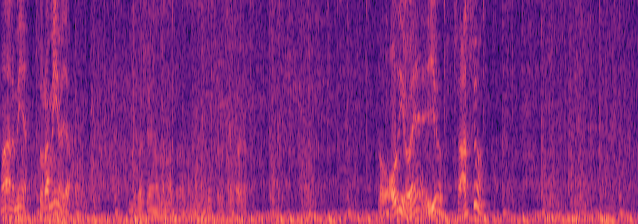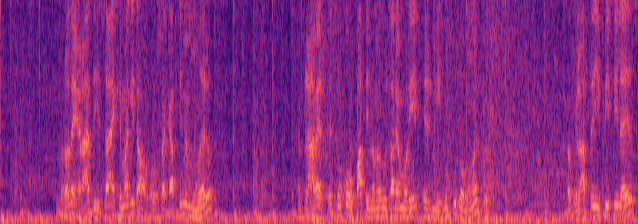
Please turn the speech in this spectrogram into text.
Madre mía, ¿solo mío ya? No sé que no pero es que. Lo odio, eh, ellos, chacho Bro, de gratis, ¿sabes? Que me ha quitado, o sea, casi me muero En plan, a ver, es un juego fácil No me gustaría morir en ningún puto momento Lo que lo hace difícil es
